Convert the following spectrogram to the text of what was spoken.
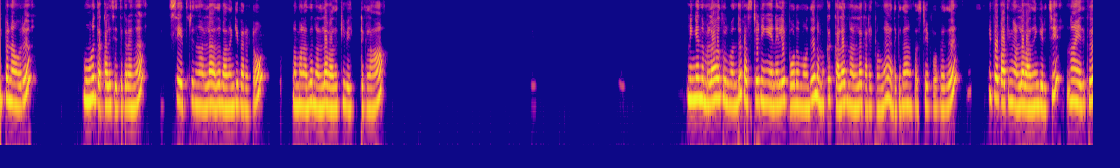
இப்போ நான் ஒரு மூணு தக்காளி சேர்த்துக்கிறேங்க. சேர்த்துட்டு நல்லா அதை வதங்கி வரட்டும். நம்ம அதை நல்லா வதக்கி விட்டுக்கலாம். நீங்கள் இந்த மிளகாத்தூள் வந்து ஃபஸ்ட்டு நீங்கள் எண்ணெயிலே போடும்போது நமக்கு கலர் நல்லா கிடைக்குங்க. அதுக்கு தான் ஃபஸ்ட்டே போடுறது. இப்போ பார்த்தீங்கன்னா நல்லா வதங்கிடுச்சு. நான் இதுக்கு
